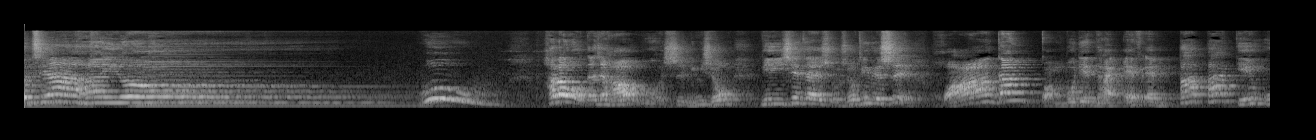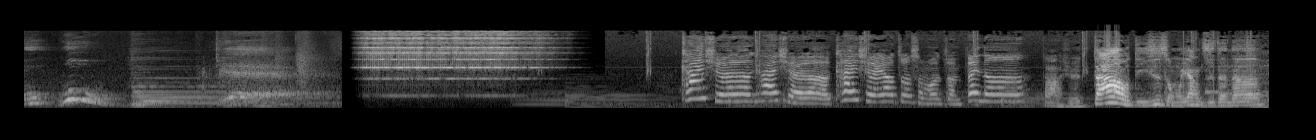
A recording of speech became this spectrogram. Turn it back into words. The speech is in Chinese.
我加油。呜，Hello，大家好，我是明雄，你现在所收听的是华冈广播电台 FM 八八点五，呜，耶。开学了，开学了，开学要做什么准备呢？大学到底是什么样子的呢？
